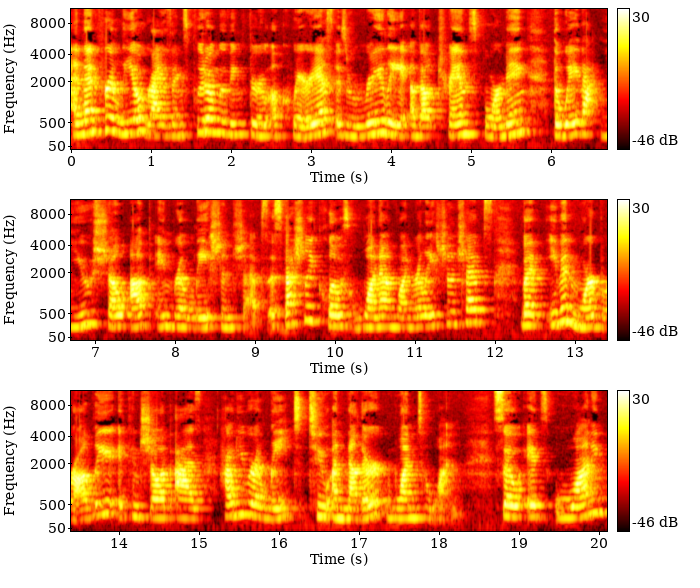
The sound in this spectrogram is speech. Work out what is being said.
And then for Leo risings, Pluto moving through Aquarius is really about transforming the way that you show up in relationships, especially close one on one relationships. But even more broadly, it can show up as how do you relate to another one to one. So it's wanting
